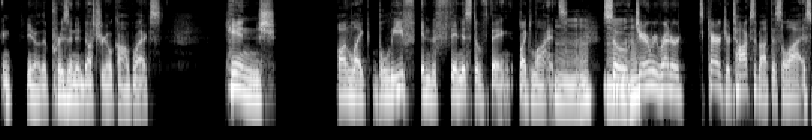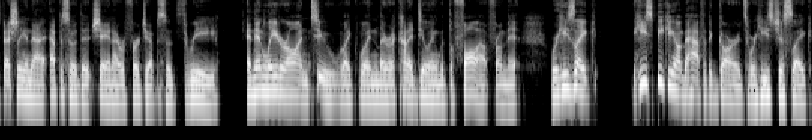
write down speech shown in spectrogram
in, you know the prison industrial complex hinge on like belief in the thinnest of thing, like lines. Mhm. So Mhm. Jeremy Renner's character talks about this a lot, especially in that episode that Shea and I referred to, episode three. And then later on, too, like when they were kind of dealing with the fallout from it, where he's like, he's speaking on behalf of the guards, where he's just like,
